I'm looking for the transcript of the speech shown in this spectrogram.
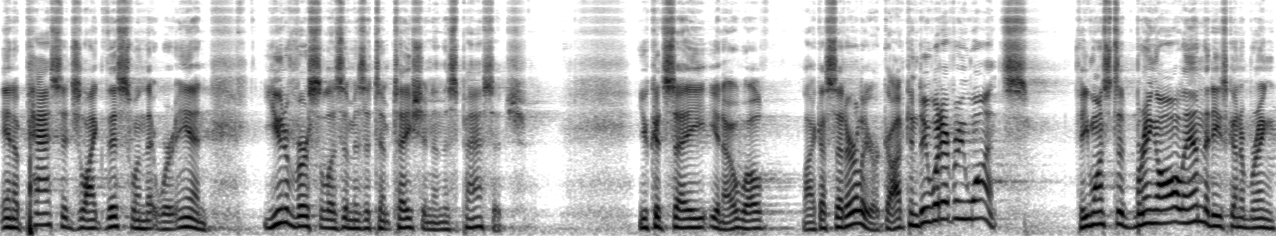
in a passage like this one that we're in. Universalism is a temptation in this passage. You could say, you know, well, like I said earlier, God can do whatever he wants. If he wants to bring all in, that he's going to bring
